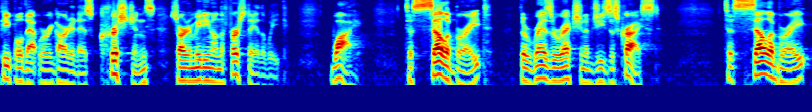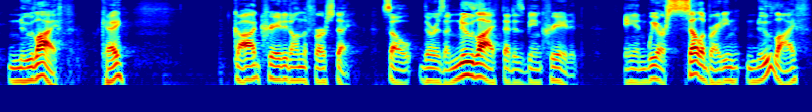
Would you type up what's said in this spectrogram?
people that were regarded as Christians started meeting on the first day of the week. Why? To celebrate the resurrection of Jesus Christ, to celebrate new life. Okay? God created on the first day. So there is a new life that is being created. And we are celebrating new life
